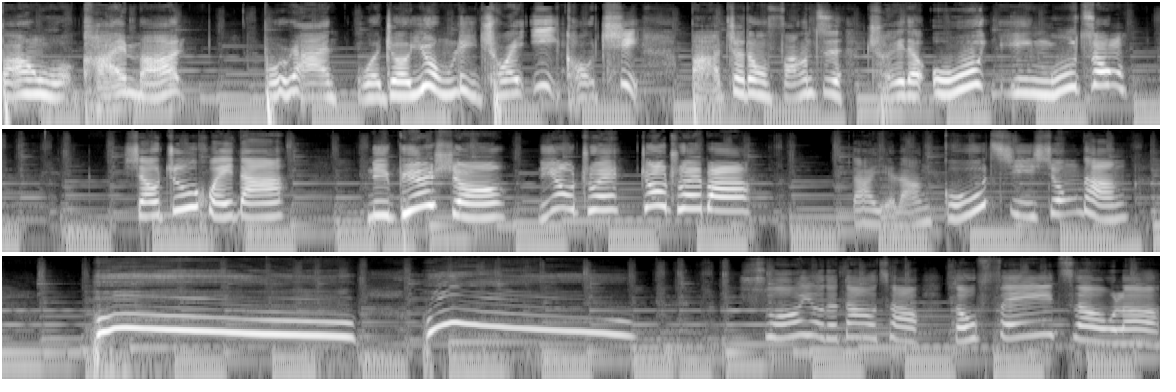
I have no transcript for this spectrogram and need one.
帮我开门，不然我就用力吹一口气。”把这栋房子吹得无影无踪。小猪回答：“你别想，你要吹就吹吧。”大野狼鼓起胸膛，呼呼，所有的稻草都飞走了。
